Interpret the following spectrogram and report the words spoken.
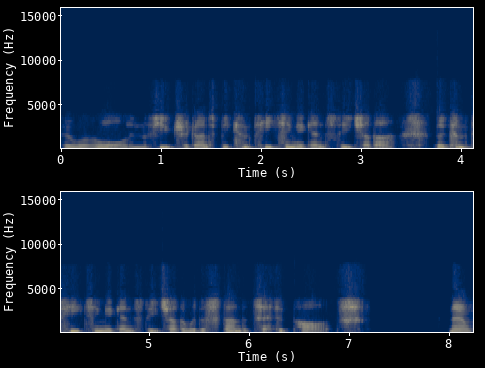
who are all in the future going to be competing against each other, but competing against each other with a standard set of parts. Now,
